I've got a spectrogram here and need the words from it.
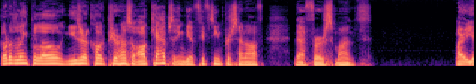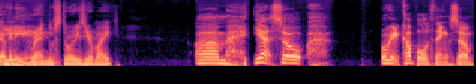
go to the link below and use our code Pure Hustle all caps and get 15% off that first month. All right, you have yeah. any random stories here, Mike? Um, yeah. So, okay, a couple of things. So,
